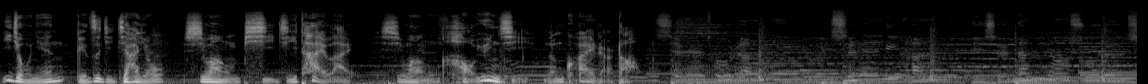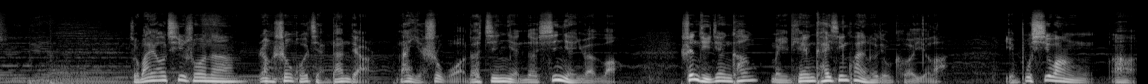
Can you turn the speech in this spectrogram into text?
一九年给自己加油，希望否极泰来，希望好运气能快点到。一些遗憾，一些难描述的执念。九八幺七说呢，让生活简单点儿，那也是我的今年的新年愿望。身体健康，每天开心快乐就可以了，也不希望啊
